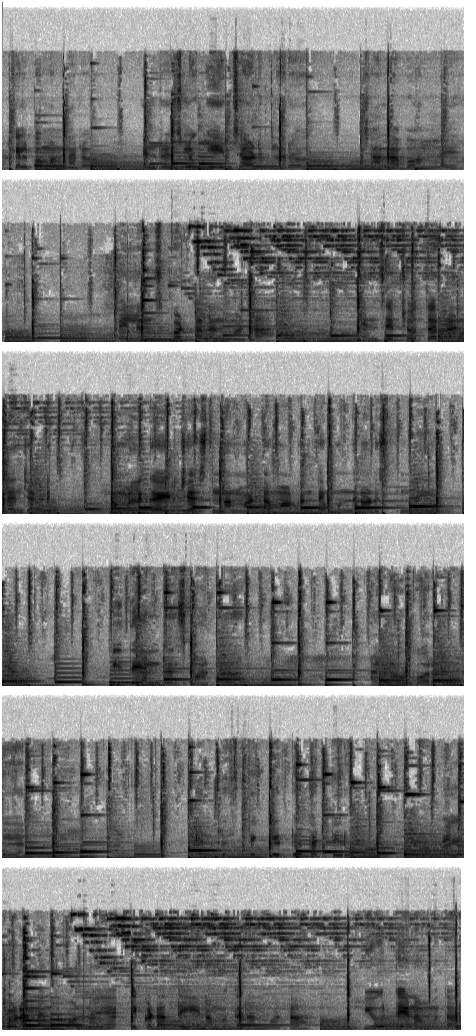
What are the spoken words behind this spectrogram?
పట్టుకెళ్ళిపోమన్నారు. ఎంట్రన్స్లో గేమ్స్ ఆడుతున్నారు. చాలా బాగుంది. బెలూన్స్ కొట్టాలన్నమాట. ఎంతసేపు చూస్తారు? రండి అని చెప్పి మమ్మల్ని గైడ్ చేస్తుంది అనమాట మాకంటే ముందు నడుస్తుంది. ఇదే ఎంట్రన్స్ మాట. ఐ లవ్ కోరంగి అని ఉంది ఎంట్రన్స్ టికెట్ థర్టీ రూపీస్. వెళ్ళి చూడండి ఎంత బాగున్నాయో. ఇక్కడ తేనె అమ్ముతారనమాట ప్యూర్ తేనె అమ్ముతారు.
